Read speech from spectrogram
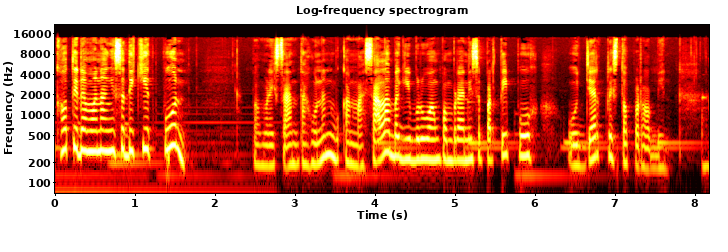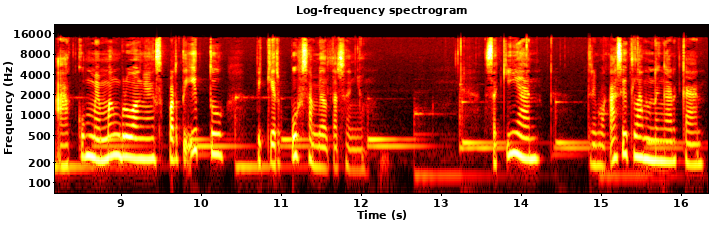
kau tidak menangis sedikit pun. Pemeriksaan tahunan bukan masalah bagi beruang pemberani seperti Puh, ujar Christopher Robin. Aku memang beruang yang seperti itu, pikir Puh sambil tersenyum. Sekian. Terima kasih telah mendengarkan.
